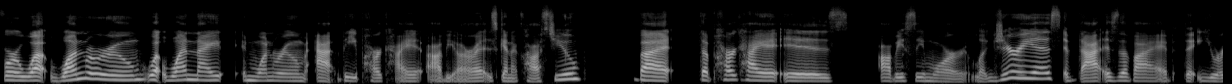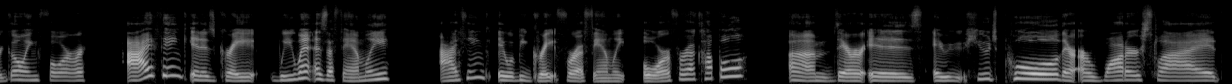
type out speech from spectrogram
for what one room, what one night in one room at the Park Hyatt Aviara is going to cost you. But the Park Hyatt is obviously more luxurious if that is the vibe that you are going for. I think it is great. We went as a family. I think it would be great for a family or for a couple. Um, there is a huge pool, there are water slides.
